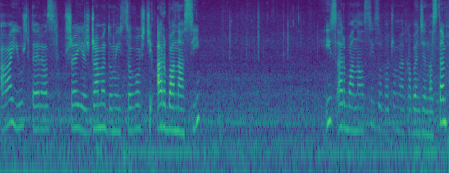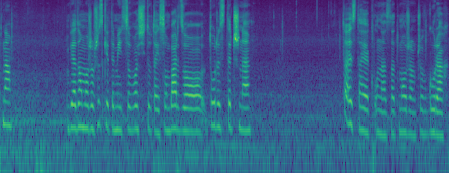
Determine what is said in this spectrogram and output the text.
A już teraz przejeżdżamy do miejscowości Arbanasi. I z Arbanasi zobaczymy jaka będzie następna. Wiadomo, że wszystkie te miejscowości tutaj są bardzo turystyczne. To jest tak jak u nas nad morzem czy w górach.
